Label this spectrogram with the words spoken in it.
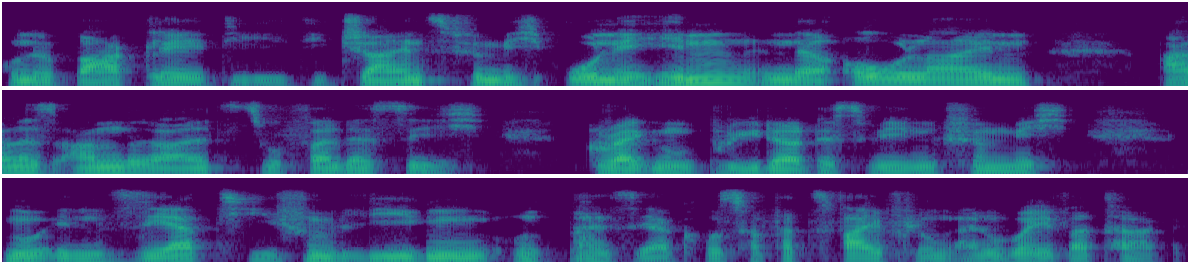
ohne Barclay die, die Giants für mich ohnehin in der O-Line alles andere als zuverlässig. Greg und Breeder deswegen für mich nur in sehr tiefen Ligen und bei sehr großer Verzweiflung ein Waiver-Target.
